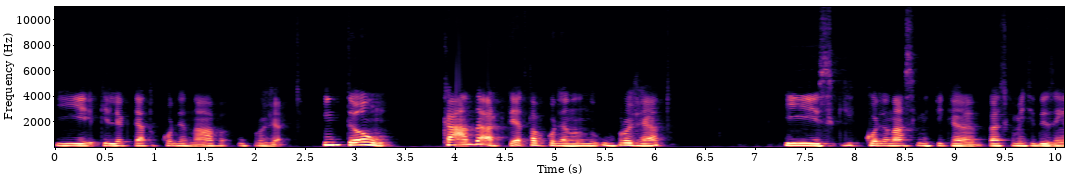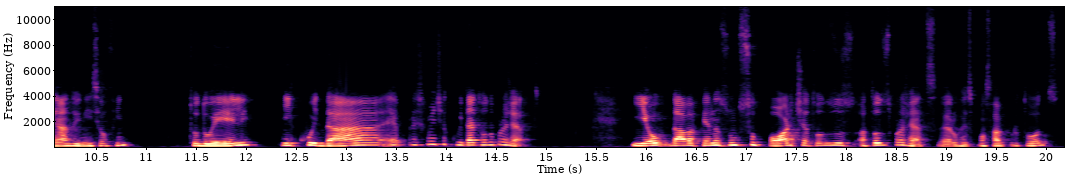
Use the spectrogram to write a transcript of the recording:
E aquele arquiteto coordenava o projeto. Então, cada arquiteto estava coordenando um projeto, e coordenar significa basicamente desenhar do início ao fim, todo ele, e cuidar, é praticamente cuidar de todo o projeto. E eu dava apenas um suporte a todos os, a todos os projetos. Eu era o responsável por todos.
